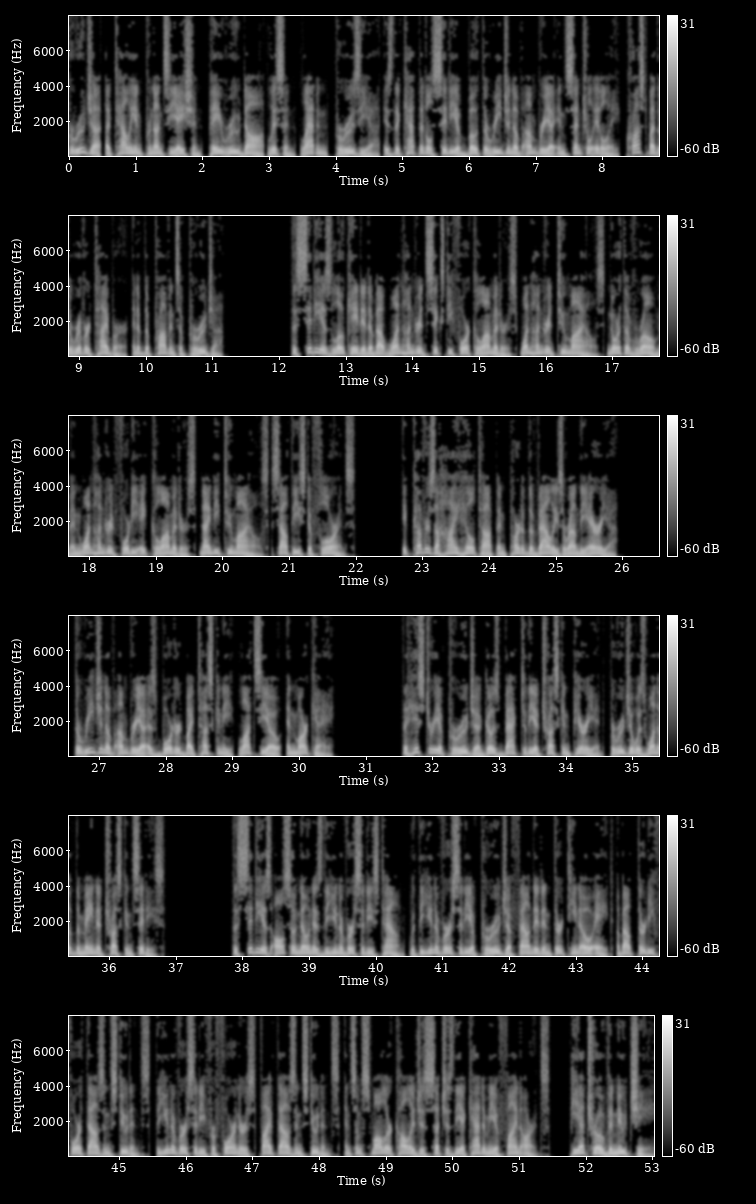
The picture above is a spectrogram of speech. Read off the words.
Perugia Italian pronunciation, da listen, Latin, Perusia is the capital city of both the region of Umbria in central Italy, crossed by the river Tiber, and of the province of Perugia. The city is located about 164 kilometers (102 miles) north of Rome and 148 kilometers (92 miles) southeast of Florence. It covers a high hilltop and part of the valleys around the area. The region of Umbria is bordered by Tuscany, Lazio, and Marche. The history of Perugia goes back to the Etruscan period. Perugia was one of the main Etruscan cities. The city is also known as the University's town, with the University of Perugia founded in 1308 about 34,000 students, the University for Foreigners 5,000 students, and some smaller colleges such as the Academy of Fine Arts Pietro Vannucci,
